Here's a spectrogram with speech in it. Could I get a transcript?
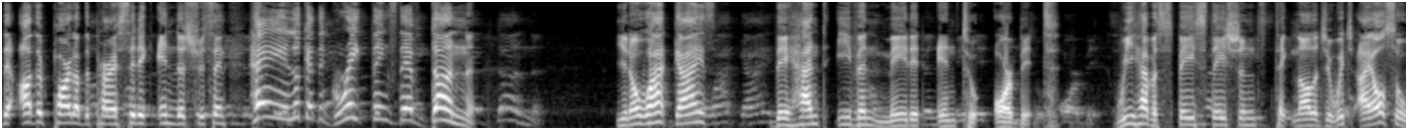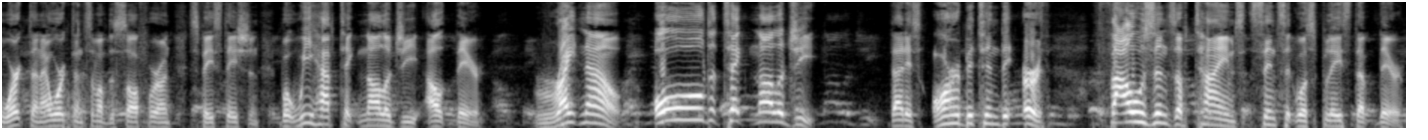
The other part of the parasitic industry saying, hey, look at the great things they've done. You know what, guys? They hadn't even made it into orbit. We have a space station technology, which I also worked on. I worked on some of the software on space station. But we have technology out there right now, old technology that is orbiting the Earth thousands of times since it was placed up there.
